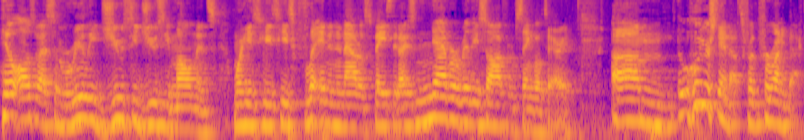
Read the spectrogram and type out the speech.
Hill also has some really juicy, juicy moments where he's he's he's flitting in and out of space that I just never really saw from Singletary. Um, who are your standouts for, for running back?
